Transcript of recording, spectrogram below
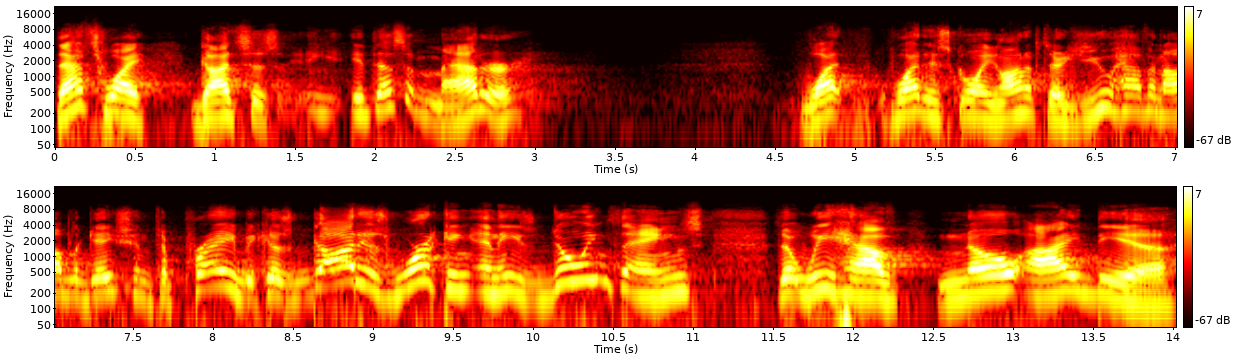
That's why God says it doesn't matter what, what is going on up there. You have an obligation to pray because God is working and He's doing things that we have no idea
